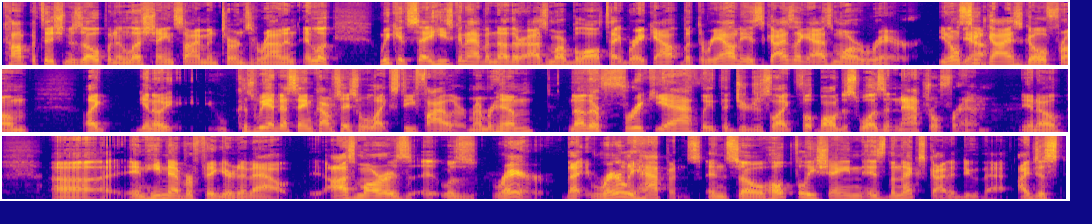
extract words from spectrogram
competition is open, unless Shane Simon turns it around, and, and look, we could say he's going to have another Asmar Bilal type breakout, but the reality is guys like Asmar are rare. You don't yeah. see guys go from like you know because we had that same conversation with like Steve Filer. Remember him? Another freaky athlete that you're just like football just wasn't natural for him, you know. Uh, and he never figured it out. Asmar is it was rare. That rarely happens, and so hopefully Shane is the next guy to do that. I just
